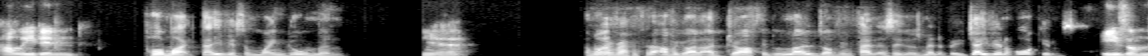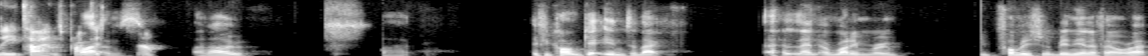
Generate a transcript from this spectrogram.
our leading, Poor Mike Davis and Wayne Gallman. yeah, And whatever happened to that other guy that I drafted loads of in fantasy that was meant to be Javian Hawkins? he's on the Titans practice Titans. now. I know. But if you can't get into that Atlanta running room, you probably shouldn't be in the NFL, right?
